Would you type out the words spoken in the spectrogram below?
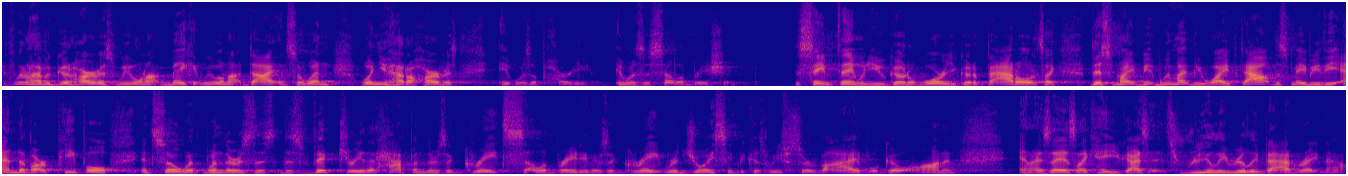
If we don't have a good harvest, we will not make it. We will not die. And so when, when you had a harvest, it was a party, it was a celebration. The same thing when you go to war, you go to battle, it's like this might be, we might be wiped out. This may be the end of our people. And so when, when there's this, this victory that happened, there's a great celebrating, there's a great rejoicing because we've survived. We'll go on. And, and Isaiah's like, hey, you guys, it's really, really bad right now.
